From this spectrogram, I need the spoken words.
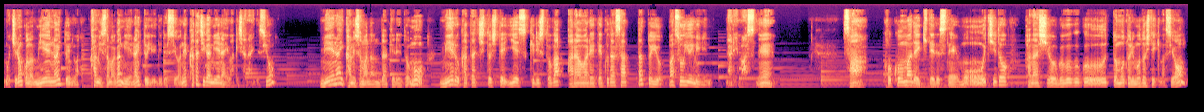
もちろんこの見えないというのは神様が見えないという意味ですよね。形が見えないわけじゃないですよ。見えない神様なんだけれども、見える形としてイエス・キリストが現れてくださったという、まあそういう意味になりますね。さあ、ここまで来てですね、もう一度話をぐぐぐぐっと元に戻していきますよ。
